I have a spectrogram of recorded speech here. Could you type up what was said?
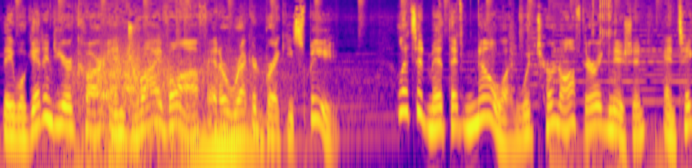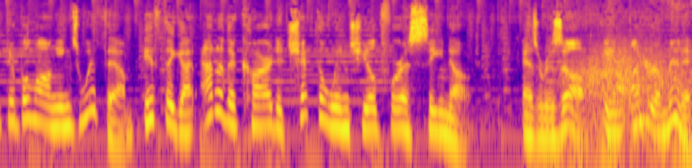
They will get into your car and drive off at a record breaking speed. Let's admit that no one would turn off their ignition and take their belongings with them if they got out of their car to check the windshield for a C note. As a result, in under a minute,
